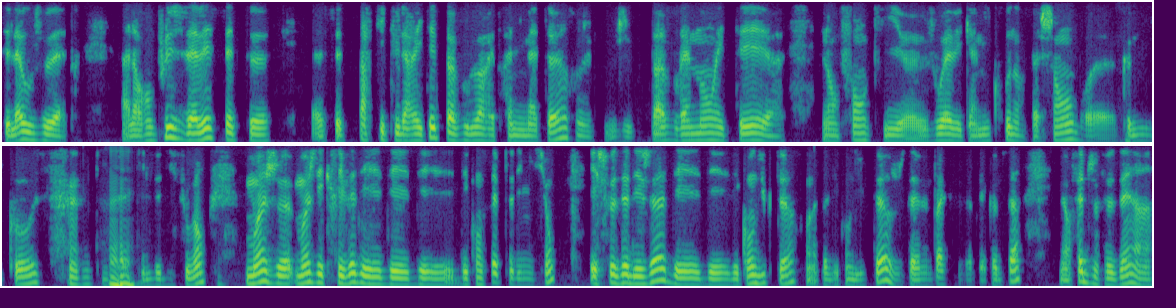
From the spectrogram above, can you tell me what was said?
c'est là où je veux être. Alors en plus j'avais cette cette particularité de pas vouloir être animateur. J'ai pas vraiment été euh, l'enfant qui euh, jouait avec un micro dans sa chambre, comme Nikos, qui, le dit souvent. Moi, je, moi, j'écrivais des, des, des, des, concepts d'émissions et je faisais déjà des, des, des conducteurs, qu'on appelle des conducteurs. Je savais même pas que ça s'appelait comme ça, mais en fait, je faisais un,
